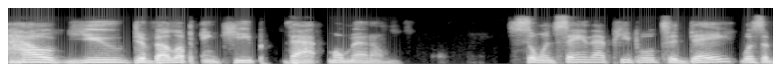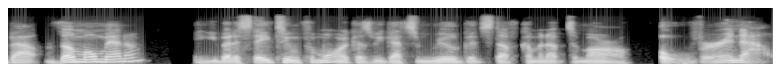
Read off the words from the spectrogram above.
how you develop and keep that momentum. So, in saying that, people, today was about the momentum, and you better stay tuned for more because we got some real good stuff coming up tomorrow. Over and out.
